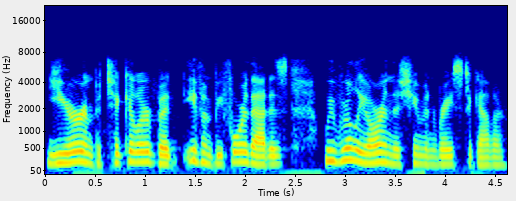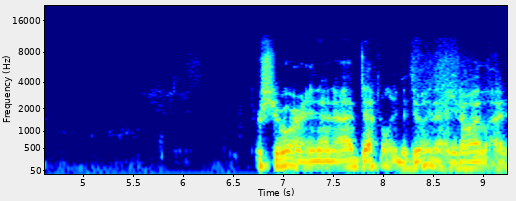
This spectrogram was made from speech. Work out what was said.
year in particular but even before that is we really are in this human race together for sure and, and I've definitely been doing that you know I, I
